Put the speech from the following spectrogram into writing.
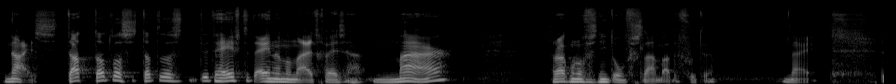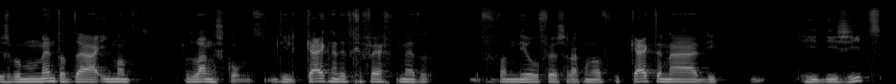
nice. Dat, dat was, dat was, dit heeft het een en ander uitgewezen. Maar, Rakmanov is niet onverslaanbaar de voeten. Nee. Dus op het moment dat daar iemand langskomt, die kijkt naar dit gevecht met, van Neil versus Rakmanov, die kijkt ernaar, die, die, die ziet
